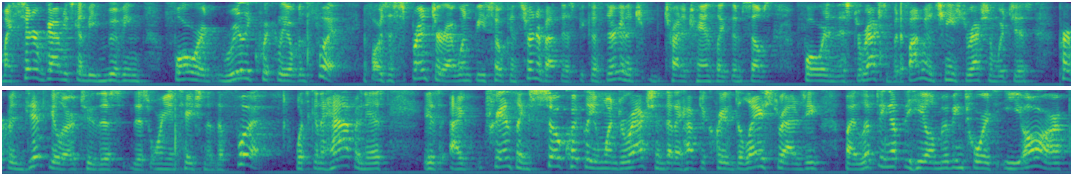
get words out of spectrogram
my center of gravity is going to be moving forward really quickly over the foot. If I was a sprinter, I wouldn't be so concerned about this because they're going to try to translate themselves forward in this direction. But if I'm going to change direction, which is perpendicular to this, this orientation of the foot, what's going to happen is, is I'm translating so quickly in one direction that I have to create a delay strategy by lifting up the heel, moving towards ER.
